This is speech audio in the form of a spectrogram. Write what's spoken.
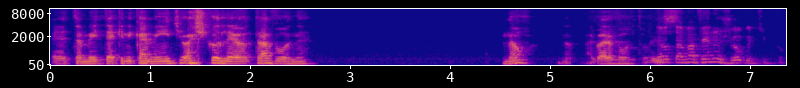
é, também, tecnicamente, eu acho que o Léo travou, né? Não? Não, agora voltou. Não, eu tava vendo o jogo aqui, pô.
